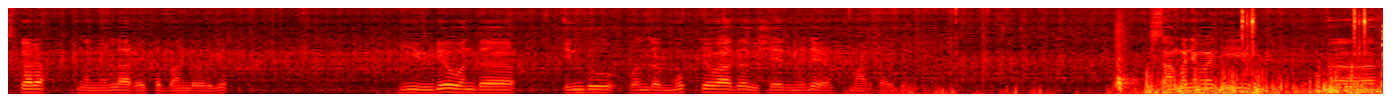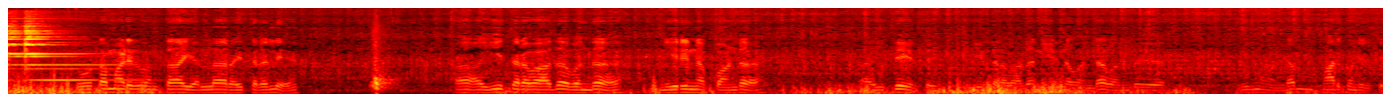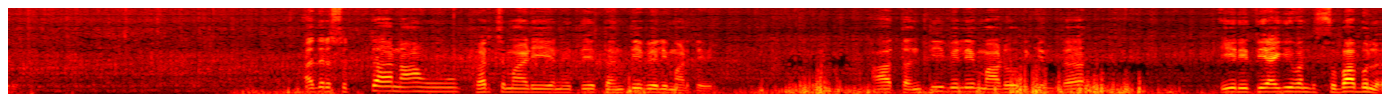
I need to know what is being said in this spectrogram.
ನಮಸ್ಕಾರ, ನನ್ನೆಲ್ಲ ರೈತ ಬಾಂಧವರಿಗೆ. ಈ ವಿಡಿಯೋ ಒಂದು, ಇಂದು ಒಂದು ಮುಖ್ಯವಾದ ವಿಷಯದ ಮೇಲೆ ಮಾಡ್ತಾ ಇದ್ದೀನಿ. ಸಾಮಾನ್ಯವಾಗಿ ತೋಟ ಮಾಡಿರುವಂಥ ಎಲ್ಲ ರೈತರಲ್ಲಿ ಈ ಥರವಾದ ಒಂದು ನೀರಿನ ಪಾಂಡ ಇದ್ದೇ ಇರ್ತೈತಿ. ಈ ಥರವಾದ ನೀರಿನ ಹೊಂಡ, ಒಂದು, ನೀರಿನ ಹೊಂಡ ಮಾಡ್ಕೊಂಡಿರ್ತೀರಿ ಅದರ ಸುತ್ತ ನಾವು ಖರ್ಚು ಮಾಡಿ ಏನೈತಿ ತಂತಿ ಬೇಲಿ ಮಾಡ್ತೇವೆ. ಆ ತಂತಿ ಬೇಲಿ ಮಾಡೋದಕ್ಕಿಂತ ಈ ರೀತಿಯಾಗಿ ಒಂದು ಸುಬಾಬುಲ್,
